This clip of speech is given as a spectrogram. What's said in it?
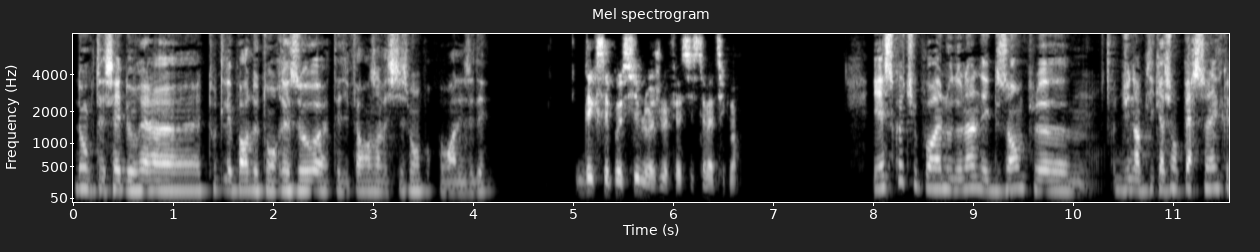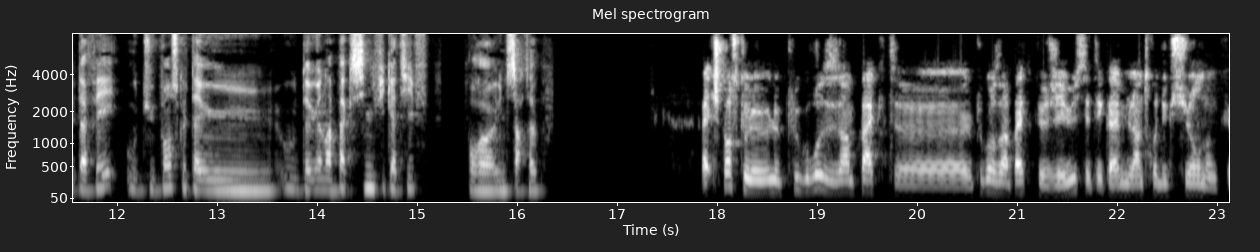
Donc, tu essayes d'ouvrir toutes les portes de ton réseau à tes différents investissements pour pouvoir les aider? Dès que c'est possible, je le fais systématiquement. Et est-ce que tu pourrais nous donner un exemple euh, d'une implication personnelle que tu as fait où tu penses que tu as, eu, as eu un impact significatif pour euh, une startup? Bah, je pense que le, plus gros impact, euh, le plus gros impact que j'ai eu, c'était quand même l'introduction donc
